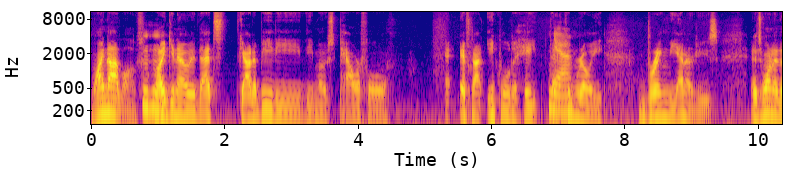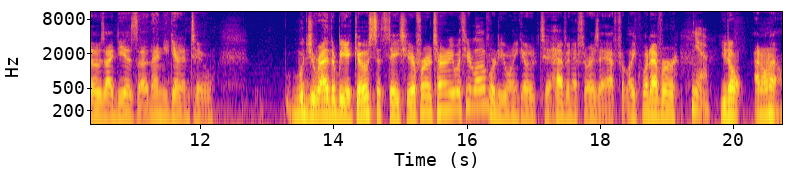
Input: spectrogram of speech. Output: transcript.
why not love? Mm-hmm. Like you know that's got to be the the most powerful, if not equal to hate that Yeah. can really bring the energies. It's one of those ideas though. Then you get into. Would you rather be a ghost that stays here for eternity with your love, or do you want to go to heaven if there is an after? Like whatever yeah you don't. I don't know.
